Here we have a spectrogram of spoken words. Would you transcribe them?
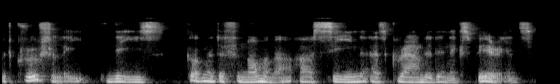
But crucially, these cognitive phenomena are seen as grounded in experience.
